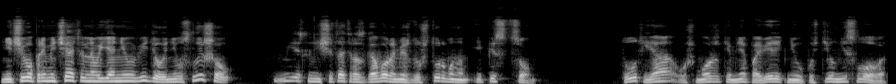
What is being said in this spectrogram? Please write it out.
Ничего примечательного я не увидел и не услышал, если не считать разговора между штурманом и песцом. Тут я, уж можете мне поверить, не упустил ни слова.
